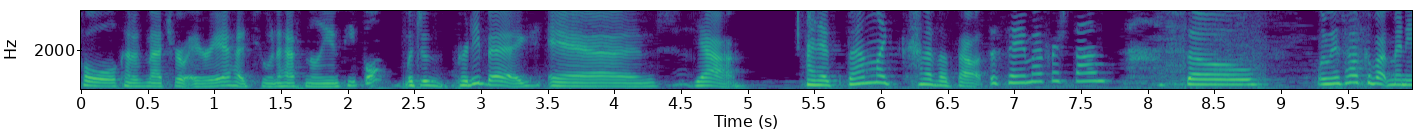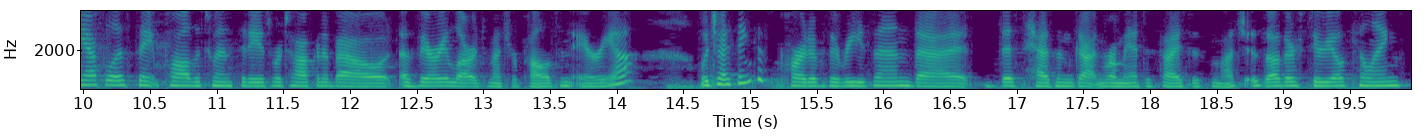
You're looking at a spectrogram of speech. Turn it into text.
whole kind of metro area had two and a half million people, which is pretty big. And yeah, and it's been like kind of about the same ever since. So when we talk about Minneapolis, St. Paul, the Twin Cities, we're talking about a very large metropolitan area, which I think is part of the reason that this hasn't gotten romanticized as much as other serial killings.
